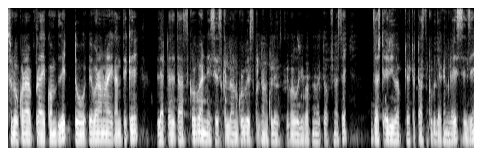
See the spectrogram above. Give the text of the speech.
স্লো করা প্রায় কমপ্লিট তো এবার আমরা এখান থেকে ল্যাপটাতে টাচ করব আর নিচে স্কেল ডাউন করব। স্কেল ডাউন করলে দেখতে পাবো রিভাব নামে একটা অপশন আছে। জাস্ট এই রিভাবটা একটা টাচ করব, দেখেন গাইস এই যে।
